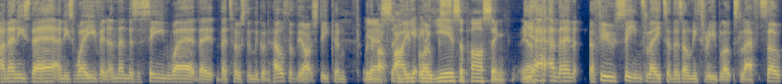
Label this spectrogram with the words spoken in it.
And then he's there and he's waving, and then there's a scene where they they're toasting the good health of the Archdeacon with yes, about five blokes. years are passing. Yeah. and then a few scenes later, there's only three blokes left. So,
